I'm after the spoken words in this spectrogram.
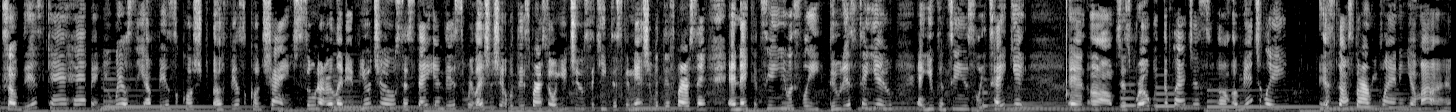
So this can happen. You will see a physical a physical change sooner or later. If you choose to stay in this relationship with this person or you choose to keep this connection with this person and they continuously do this to you and you continuously take it and um, just roll with the punches, um, eventually it's gonna start replaying in your mind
